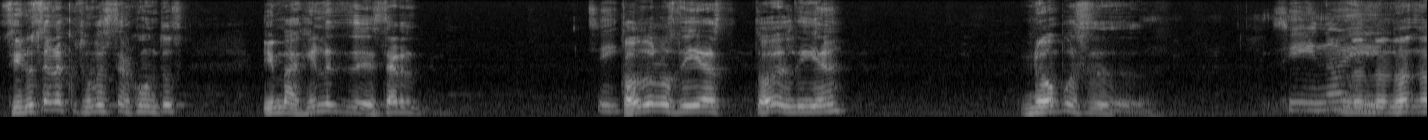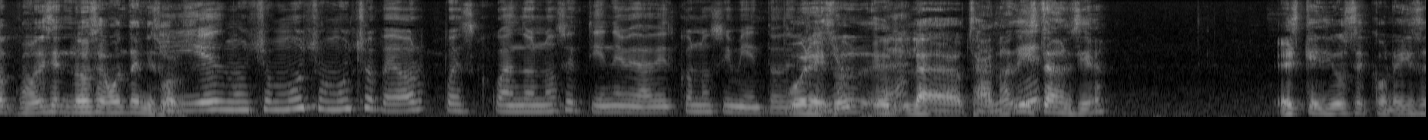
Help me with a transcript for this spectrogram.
Si no están acostumbrados a estar juntos, imagínate de estar sí. todos los días, todo el día. No, pues, eh, Sí, no, no, y, no, no, no, como dicen, no se aguantan ni solos. y es mucho, mucho, mucho peor, pues, cuando no se tiene, ¿verdad?, el conocimiento del Por eso, la sana Así es. distancia es que Dios esté con ellos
